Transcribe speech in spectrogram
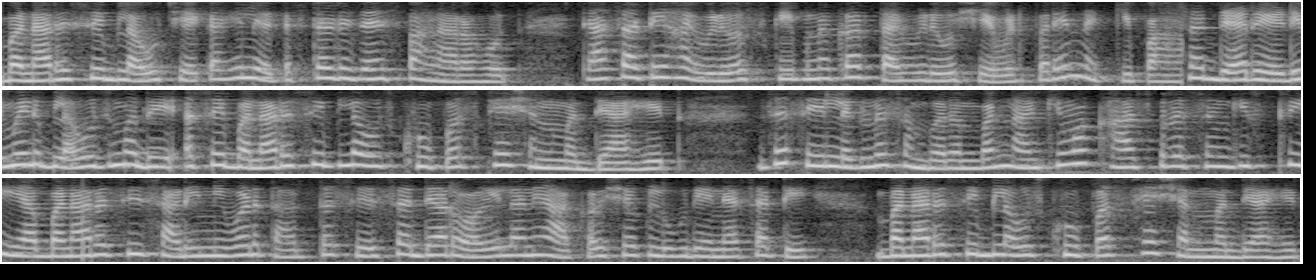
बनारसी ब्लाऊजचे काही लेटेस्ट डिझाईन्स पाहणार आहोत. त्यासाठी हा व्हिडिओ स्किप न करता व्हिडिओ शेवटपर्यंत नक्की पहा. सध्या रेडीमेड ब्लाऊजमध्ये असे बनारसी ब्लाऊज खूपच फॅशनमध्ये आहेत. जसे लग्न समारंभांना किंवा खास प्रसंगी स्त्रिया बनारसी साडी निवडतात तसे सध्या रॉयल आणि आकर्षक लुक देण्यासाठी बनारसी ब्लाऊज ब्लाऊज खूपच फॅशनमध्ये आहेत.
